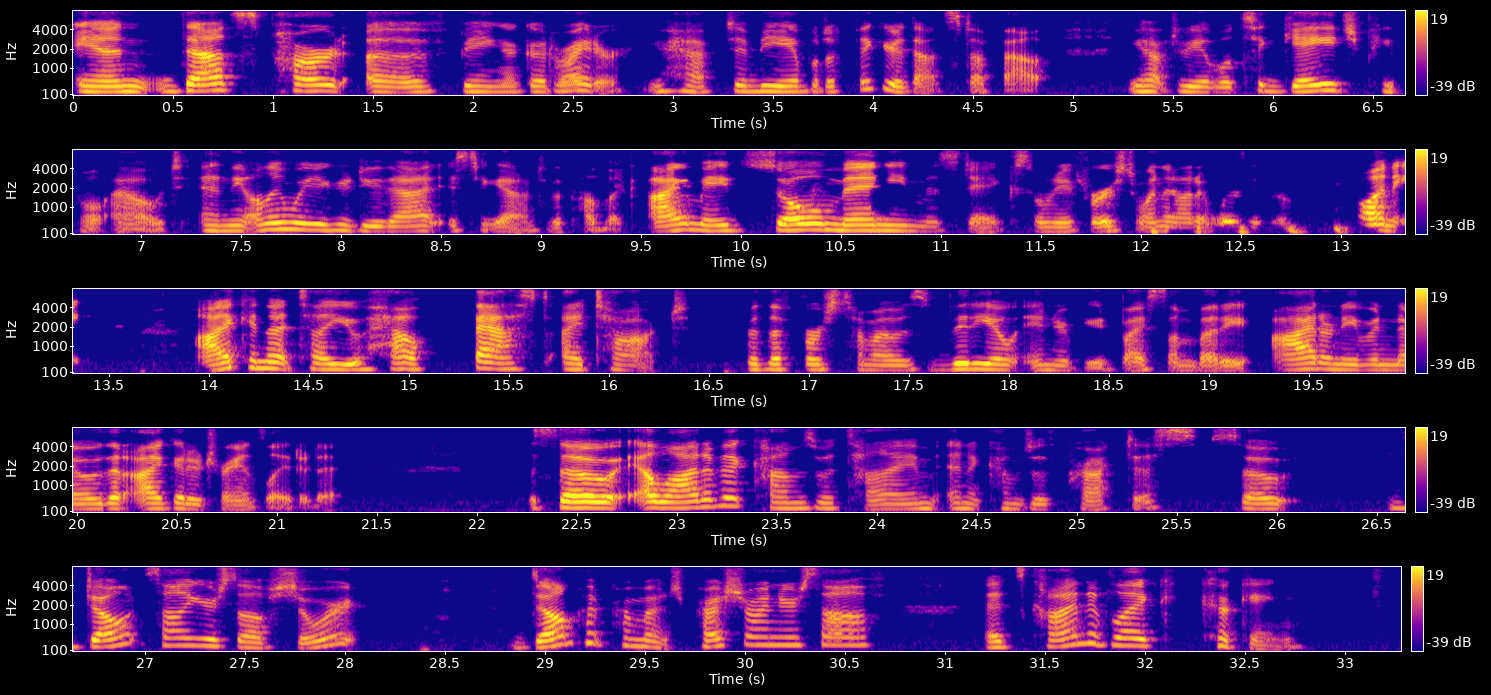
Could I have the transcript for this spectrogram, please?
And that's part of being a good writer. You have to be able to figure that stuff out. You have to be able to gauge people out. And the only way you can do that is to get out to the public. I made so many mistakes when we first went out. It wasn't even funny. I cannot tell you how fast I talked for the first time I was video interviewed by somebody. I don't even know that I could have translated it. So a lot of it comes with time and it comes with practice. So don't sell yourself short don't put too much pressure on yourself. It's kind of like cooking.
